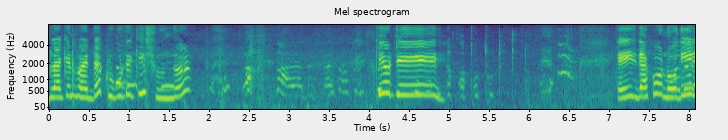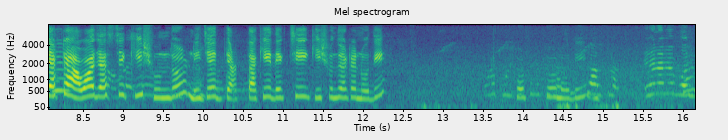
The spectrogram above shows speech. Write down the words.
ব্ল্যাক এন্ড হোয়াইট দেখ কুকুরটা কি সুন্দর কিউটি এই দেখো নদীর একটা আওয়াজ আসছে কি সুন্দর নিচে তাকিয়ে দেখছি কি সুন্দর একটা নদী ছোট্ট নদী এখানে আমি বলব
